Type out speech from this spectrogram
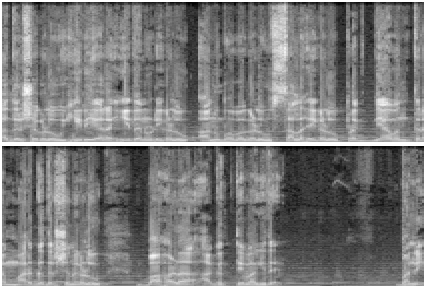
ಆದರ್ಶಗಳು, ಹಿರಿಯರ ಹಿತನುಡಿಗಳು, ಅನುಭವಗಳು, ಸಲಹೆಗಳು, ಪ್ರಜ್ಞಾವಂತರ ಮಾರ್ಗದರ್ಶನಗಳು ಬಹಳ ಅಗತ್ಯವಾಗಿದೆ. ಬನ್ನಿ,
